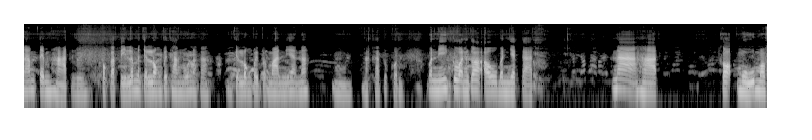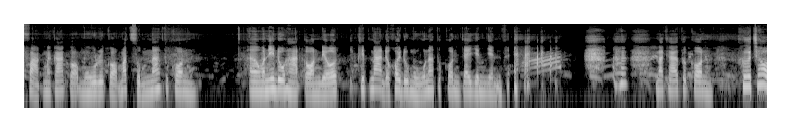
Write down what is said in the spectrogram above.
น้ำเต็มหาดเลย ปกติแล้วมันจะลงไปทางนู้นนะคะมันจะลงไปประมาณเนี้ยนะ อืมนะคะ ทุกคน วันนี้กวนก็เอาบรรยากาศ หน้าหาด เกาะหมูมาฝากนะคะ เกาะหมูหรือเกาะมัดสุมนะ ทุกคนเออวันนี้ดูหาดก่อนเดี๋ยวคลิปหน้าเดี๋ยวค่อยดูหมูนะ ทุกคนใจเย็นๆ นะคะ ทุกคนคือชอบ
